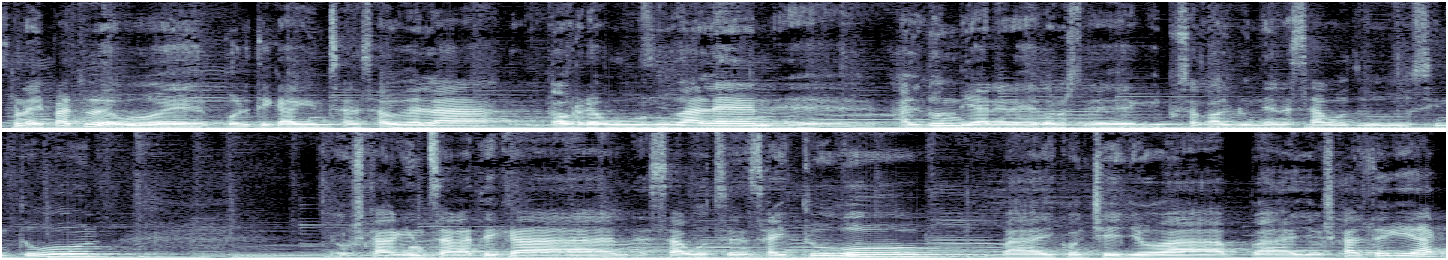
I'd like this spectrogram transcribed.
bueno, ipatu dugu e, politika gintzan zaudela, gaur egun udalen, e, aldundian ere, donos, e, gipuzako aldundian ezagutu zintugun, Euskal gintzagatik ezagutzen zaitugu, bai kontxeioa, bai euskaltegiak,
